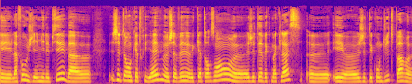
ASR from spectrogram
Et la fois où j'y ai mis les pieds, bah, euh, j'étais en quatrième, j'avais euh, 14 ans, euh, j'étais avec ma classe euh, et euh, j'étais conduite par euh,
